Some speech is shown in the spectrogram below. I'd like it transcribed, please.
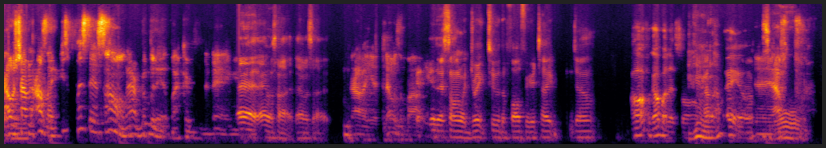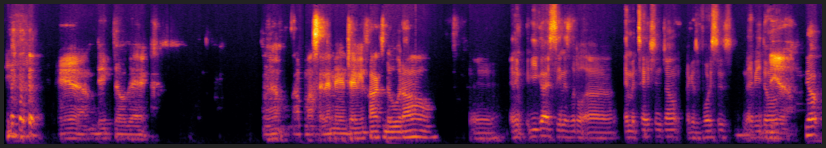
I was trying. I was like, what's that song? I remember that, but I couldn't remember the name. That, that was hot. That was hot. Oh yeah, that was a bop. Yeah, that song with Drake too, "The Fall for Your Type," John. Oh, I forgot about that song. Hmm. Damn. Yeah, I, Yeah, I'm big though back. Yeah, I must say that man Jamie Foxx do it all. Yeah. And you guys seen his little uh imitation jump, like his voices, maybe doing Yeah, Yep.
